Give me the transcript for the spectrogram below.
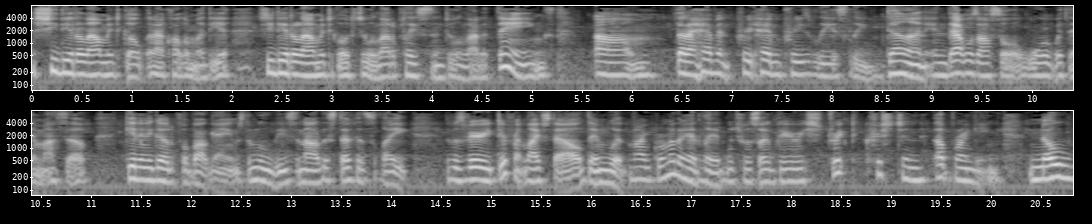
she did allow me to go, and I call her my dear. She did allow me to go to do a lot of places and do a lot of things um, that I haven't pre hadn't previously done, and that was also a war within myself, getting to go to football games, the movies, and all this stuff. Is like it was very different lifestyle than what my grandmother had led, which was a very strict Christian upbringing. No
